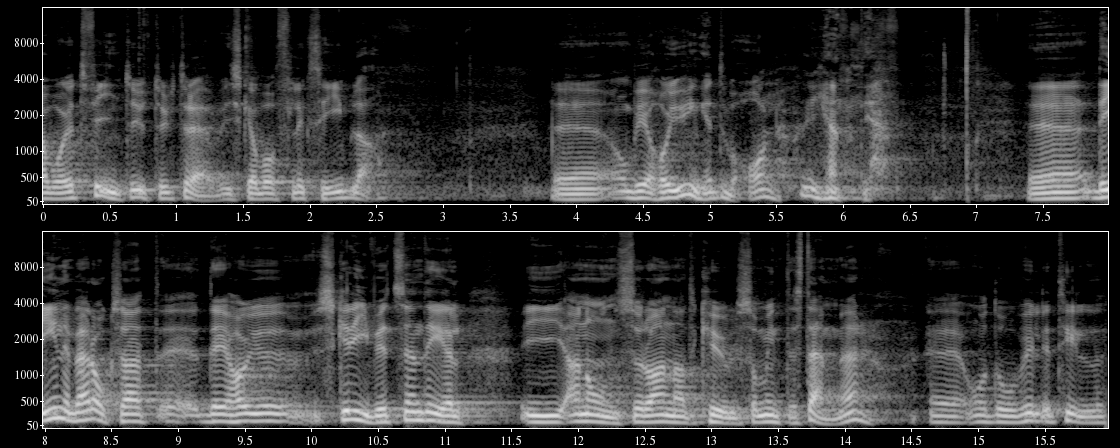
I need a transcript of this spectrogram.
det var ett fint uttryck det Vi ska vara flexibla. Eh, och vi har ju inget val egentligen. Eh, det innebär också att eh, det har ju skrivits en del i annonser och annat kul som inte stämmer. Och då vill det till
